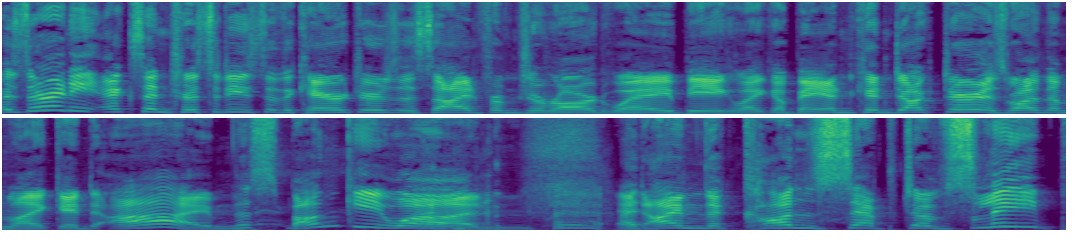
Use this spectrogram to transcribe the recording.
Is there any eccentricities to the characters aside from Gerard Way being like a band conductor? Is one of them like, and I'm the spunky one, and I'm the concept of sleep.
